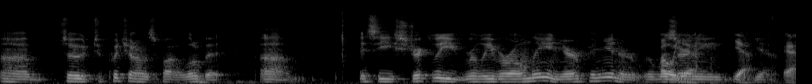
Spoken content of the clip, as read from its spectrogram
Um, so to put you on the spot a little bit, um, is he strictly reliever only in your opinion, or was Oh, there yeah. any? Yeah, yeah. yeah,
